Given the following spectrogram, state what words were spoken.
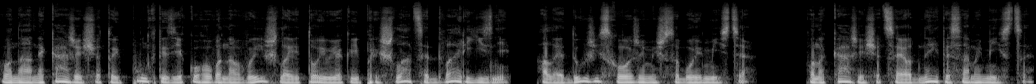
Вона не каже, що той пункт, із якого вона вийшла, і той, у який прийшла, це два різні, але дуже схожі між собою місця. Вона каже, що це одне й те саме місце.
